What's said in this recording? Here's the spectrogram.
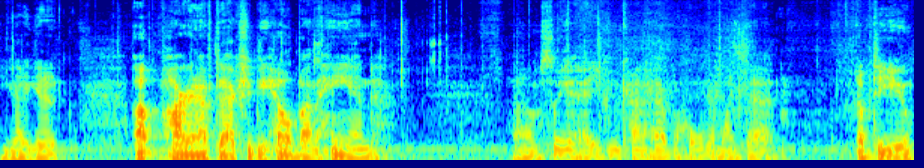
You got to get it up higher enough to actually be held by the hand. Um, so yeah, you can kind of have a hold them like that. Up to you.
